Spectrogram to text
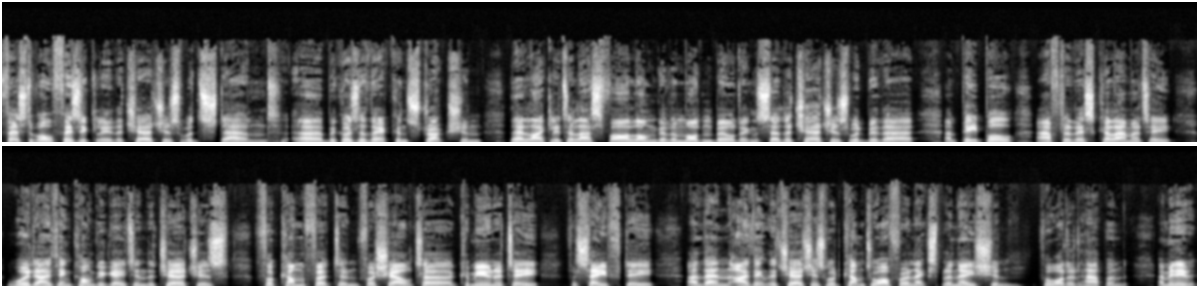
first of all, physically, the churches would stand uh, because of their construction. They're likely to last far longer than modern buildings. So the churches would be there, and people after this calamity would, I think, congregate in the churches for comfort and for shelter, community, for safety. And then I think the churches would come to offer an explanation for what had happened I mean,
